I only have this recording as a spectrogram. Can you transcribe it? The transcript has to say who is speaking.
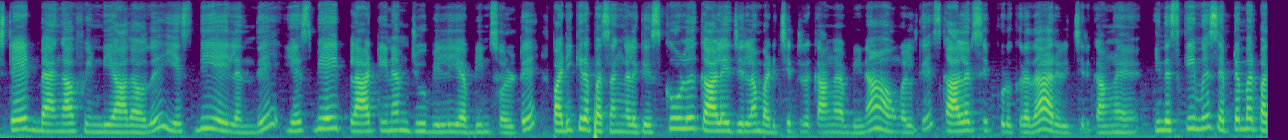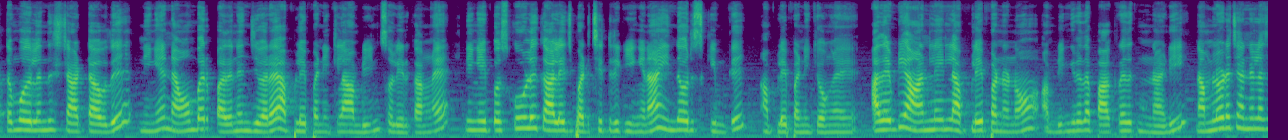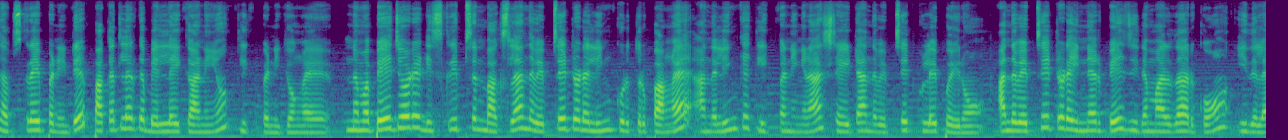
Speaker 1: State bank of India அதாவது எஸ்பிஐலேருந்து SBI platinum jubilee அப்படின்னு சொல்லிட்டு படிக்கிற பசங்களுக்கு ஸ்கூலு காலேஜ் எல்லாம் படிச்சுட்டு இருக்காங்க அப்படின்னா அவங்களுக்கு ஸ்காலர்ஷிப் கொடுக்கறதா அறிவிச்சிருக்காங்க. இந்த ஸ்கீமு செப்டம்பர் பத்தொம்போதுலேருந்து ஸ்டார்ட் ஆகுது. நீங்கள் நவம்பர் பதினஞ்சு வரை அப்ளை பண்ணிக்கலாம் அப்படின்னு சொல்லியிருக்காங்க. நீங்கள் இப்போ ஸ்கூலு காலேஜ் படிச்சுட்டு இருக்கீங்கன்னா இந்த ஒரு ஸ்கீமுக்கு அப்ளை பண்ணிக்கோங்க. அதை எப்படி ஆன்லைனில் அப்ளை பண்ணணும் அப்படிங்கிறத பார்க்கறதுக்கு முன்னாடி நம்மளோட சேனலை சப்ஸ்கிரைப் பண்ணிட்டு பக்கத்தில் இருக்க பெல் ஐக்கானையும் கிளிக் பண்ணிக்கோங்க. நம்ம பேஜோட டிஸ்கிரிப்ஷன் பாக்ஸில் அந்த வெப்சைட்டோட லிங்க் கொடுத்துருப்பாங்க. அந்த லிங்கை கிளிக் பண்ணிங்கன்னா ஸ்ட்ரெயிட்டாக அந்த வெப்சைட்குள்ளே போயிடும் அந்த வெப்சைட்டோட இன்னர் பேஜ் இதை மாதிரி தான் இருக்கும். இதில்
